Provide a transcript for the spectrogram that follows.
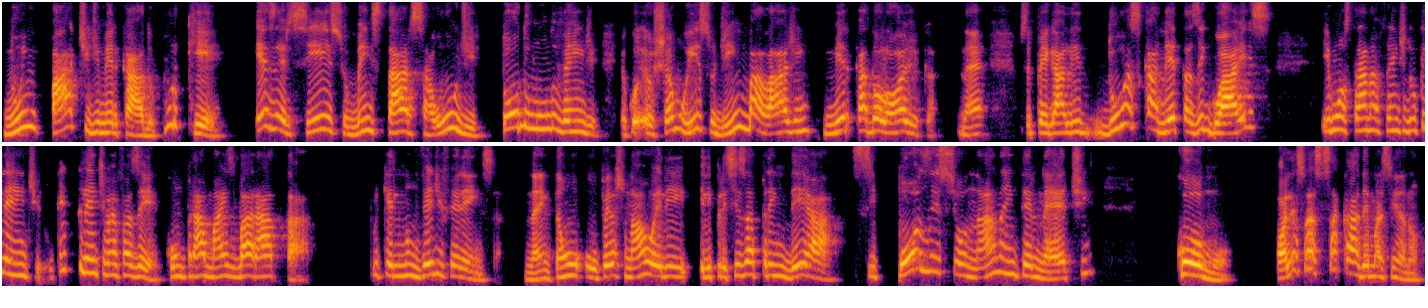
no empate de mercado. Por quê? Exercício, bem-estar, saúde, todo mundo vende. Eu, eu chamo isso de embalagem mercadológica, né? Você pegar ali duas canetas iguais e mostrar na frente do cliente. O que o cliente vai fazer? Comprar mais barata, porque ele não vê diferença. Né? Então, o personal ele, ele precisa aprender a se posicionar na internet como. Olha só essa sacada, hein, Marciano?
